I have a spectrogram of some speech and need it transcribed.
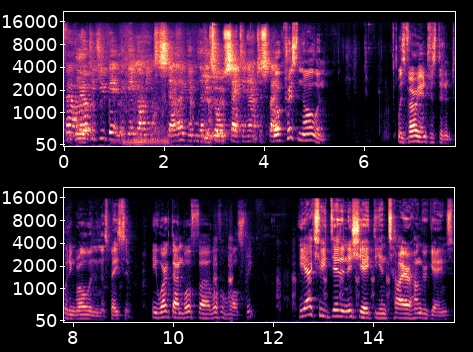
Val, how did you get the gig on Interstellar, given that it's all set in outer space? Well, Chris Nolan was very interested in putting Roland in a spacesuit. He worked on Wolf, uh, Wolf of Wall Street. He actually did initiate the entire Hunger Games.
